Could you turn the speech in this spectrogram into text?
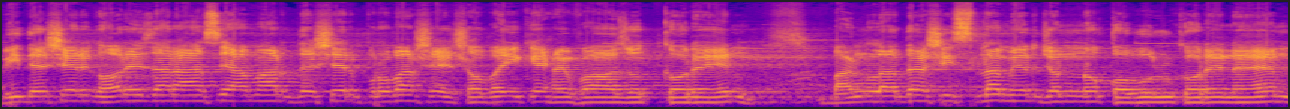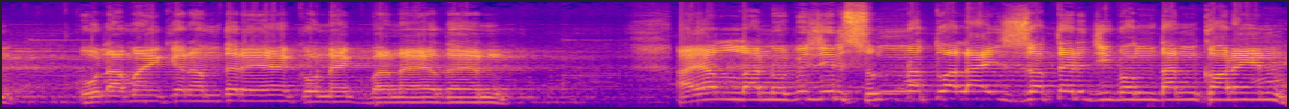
বিদেশের ঘরে যারা আছে, আমার দেশের প্রবাসে সবাইকে হেফাজত করেন। বাংলাদেশ ইসলামের জন্য কবুল করে নেন। ওলামাই কেরামদের এক অনেক বানায় দেন। আয় আল্লাহ, নবীজির সুন্নতওয়ালা ইজ্জতের জীবন দান করেন।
